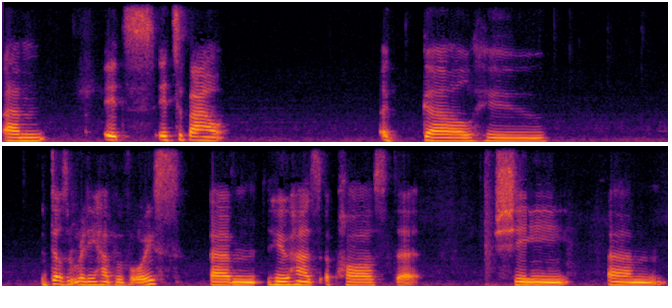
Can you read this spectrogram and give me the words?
Um, it's it's about a girl who doesn't really have a voice, um, who has a past that she um,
